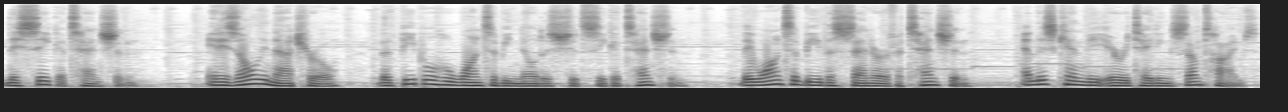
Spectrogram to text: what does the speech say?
They seek attention. It is only natural that people who want to be noticed should seek attention. They want to be the center of attention, and this can be irritating sometimes.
